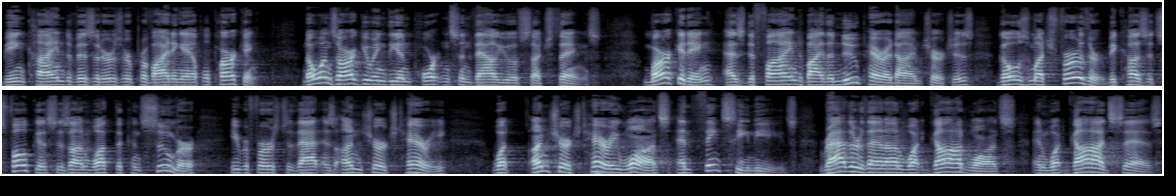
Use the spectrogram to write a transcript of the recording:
being kind to visitors, or providing ample parking. No one's arguing the importance and value of such things. Marketing, as defined by the new paradigm churches, goes much further because its focus is on what the consumer, he refers to that as unchurched Harry, what unchurched Harry wants and thinks he needs, rather than on what God wants and what God says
